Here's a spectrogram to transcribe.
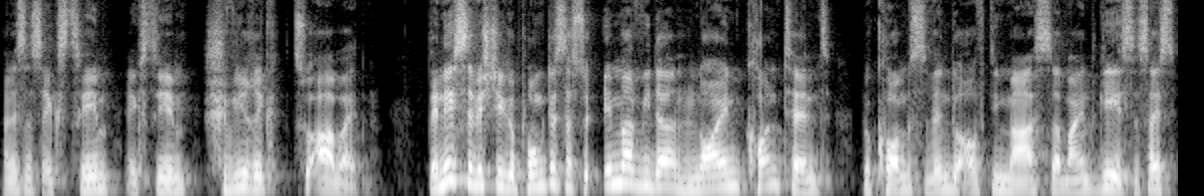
dann ist es extrem, extrem schwierig zu arbeiten. Der nächste wichtige Punkt ist, dass du immer wieder neuen Content bekommst, wenn du auf die Mastermind gehst. Das heißt,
